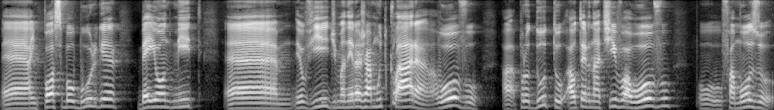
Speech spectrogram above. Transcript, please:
é, Impossible Burger, Beyond Meat, é, eu vi de maneira já muito clara: ovo, produto alternativo ao ovo, o famoso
